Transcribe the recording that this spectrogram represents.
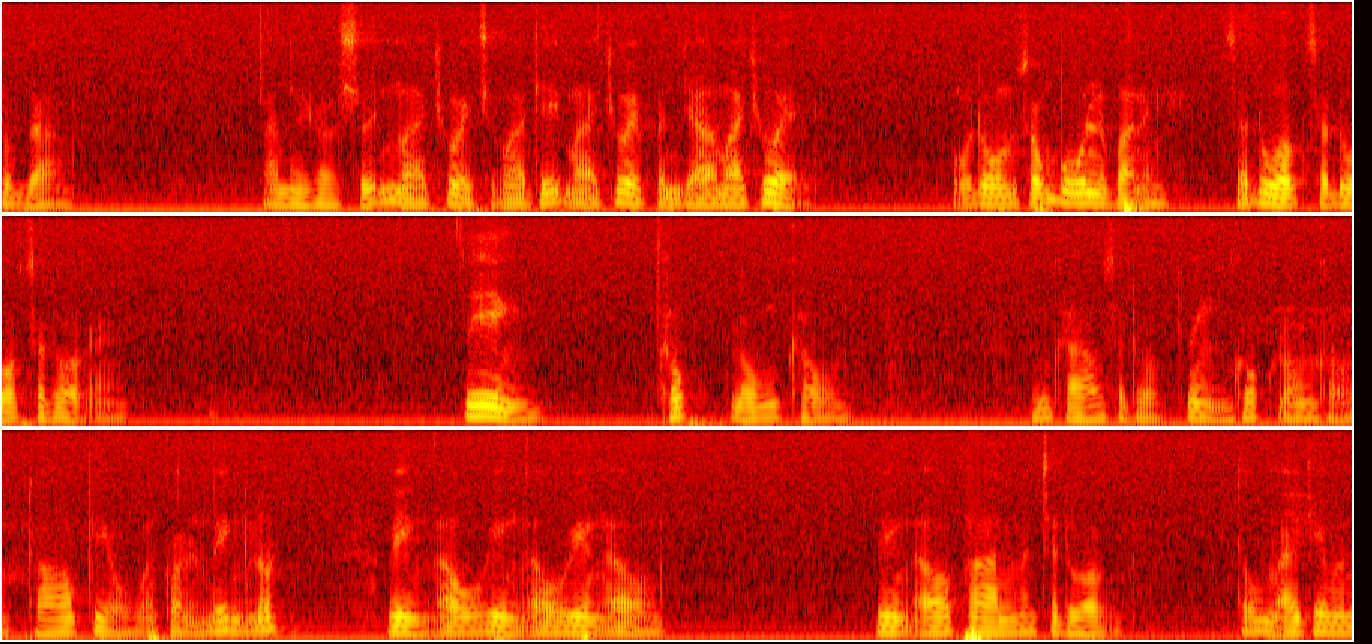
ทุกอย่างอันนี้ก็ศีลมาช่วยสมาธิมาช่วยปัญญามาช่วย อุดมสมบูรณ์หรือเปล่านี่สะดวกสะดวกสะดวกยิ่งคุกหลงเขาหลงเขาสะดวกวิ่งคุกหลงเขาท้องเปี่ยวบางคนวิ่งรถวิ่งเอาวิ่งเอาวิ่งเอา วิ่งเอาผ่านมันสะดวก ตรงไหนที่มัน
